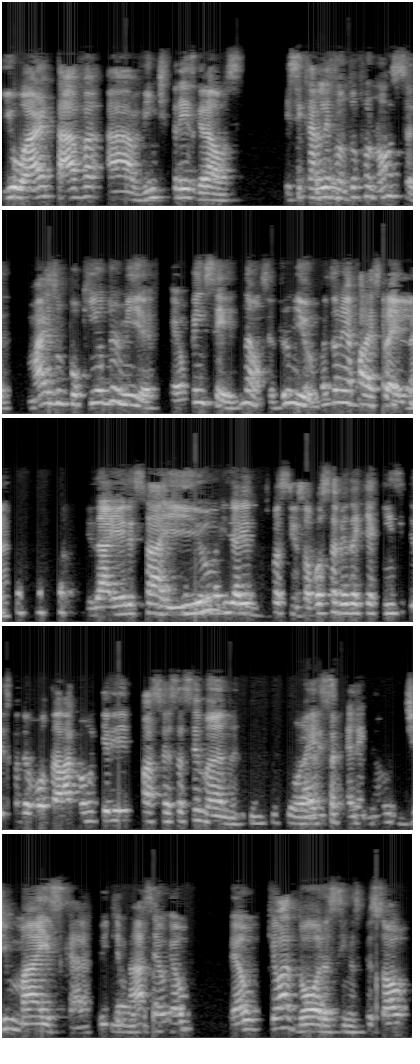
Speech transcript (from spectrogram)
e o ar estava a 23 graus. Esse cara levantou e falou, nossa, mais um pouquinho eu dormia. Eu pensei, não, você dormiu, mas eu não ia falar isso pra ele, né? E daí ele saiu, e aí, tipo assim, só vou saber daqui a 15 dias, quando eu voltar lá, como que ele passou essa semana. Mas é legal demais, cara. Quick é, é, o, é o que eu adoro, assim, os pessoal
